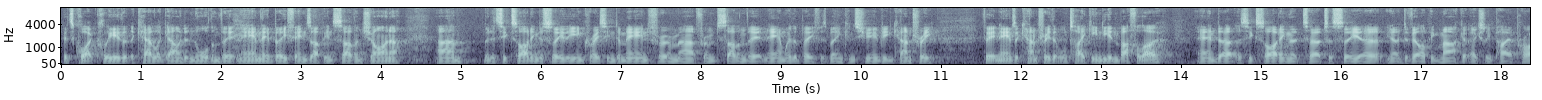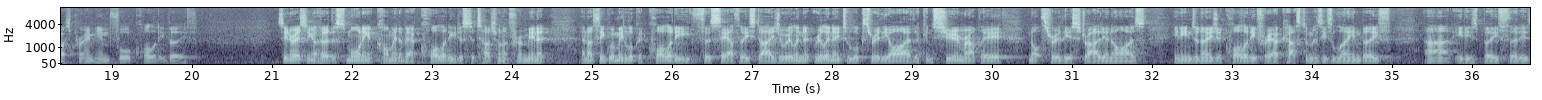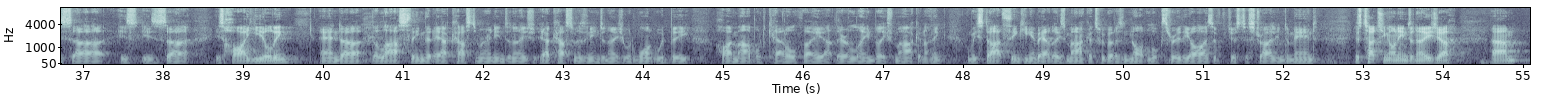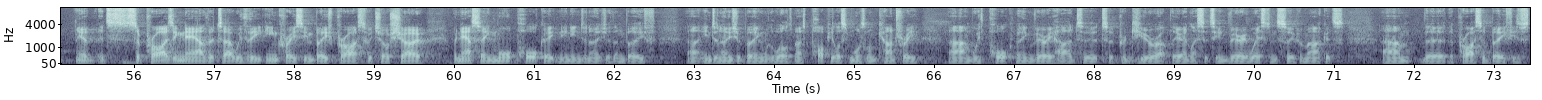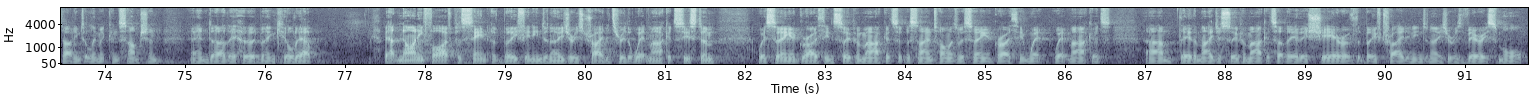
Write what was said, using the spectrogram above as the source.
it's quite clear that the cattle that go into northern Vietnam, their beef ends up in southern China. Um, but it's exciting to see the increase in demand from, uh, from southern Vietnam where the beef is being consumed in country. Vietnam's a country that will take Indian buffalo and uh, it's exciting that, uh, to see a you know, developing market actually pay a price premium for quality beef. It's interesting, I heard this morning a comment about quality, just to touch on it for a minute. And I think when we look at quality for Southeast Asia, we really, need to look through the eye of the consumer up there, not through the Australian eyes. In Indonesia, quality for our customers is lean beef. Uh, it is beef that is, uh, is, is, uh, is high yielding and uh, the last thing that our customer in Indonesia, our customers in Indonesia would want would be high marbled cattle. They, uh, they're a lean beef market. And I think when we start thinking about these markets, we've got to not look through the eyes of just Australian demand. Just touching on Indonesia, um, you know, it's surprising now that uh, with the increase in beef price, which I'll show, we're now seeing more pork eaten in Indonesia than beef. Uh, Indonesia being the world's most populous Muslim country, um, with pork being very hard to, to procure up there unless it's in very Western supermarkets. Um, the, the price of beef is starting to limit consumption and uh, their herd being killed out. About 95% of beef in Indonesia is traded through the wet market system. We're seeing a growth in supermarkets at the same time as we're seeing a growth in wet, wet markets. Um, they're the major supermarkets up there. Their share of the beef trade in Indonesia is very small.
